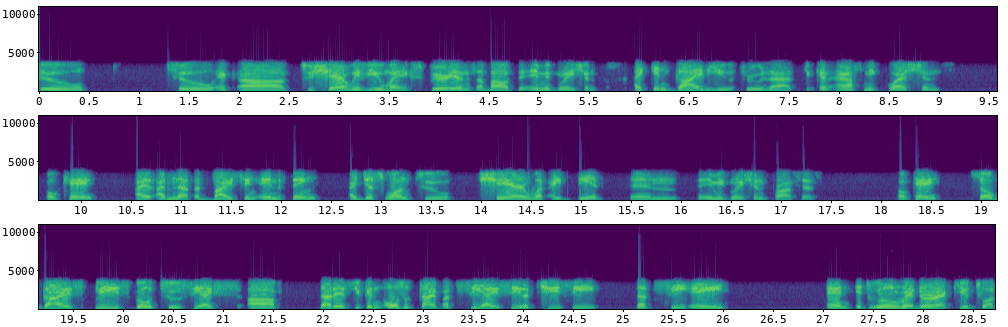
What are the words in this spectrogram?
to to uh, to share with you my experience about the immigration. I can guide you through that. You can ask me questions. Okay, I, I'm not advising anything. I just want to share what I did in the immigration process. Okay? So guys, please go to CIC. Uh, that is, you can also type at cic.gc.ca and it will redirect you to a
